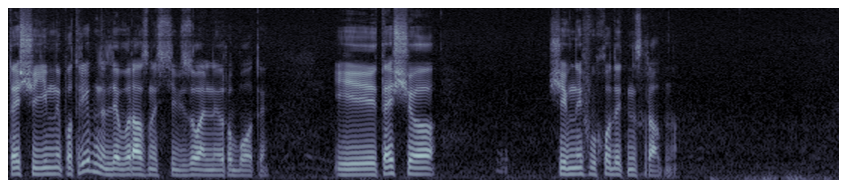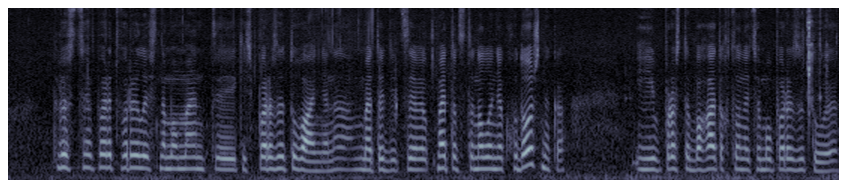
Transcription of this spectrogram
те, що їм не потрібно для виразності візуальної роботи, і те, що ще в них виходить незграбно. Плюс це перетворилось на моменти якісь паразитування на методі. Це метод становлення художника, і просто багато хто на цьому паразитує,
